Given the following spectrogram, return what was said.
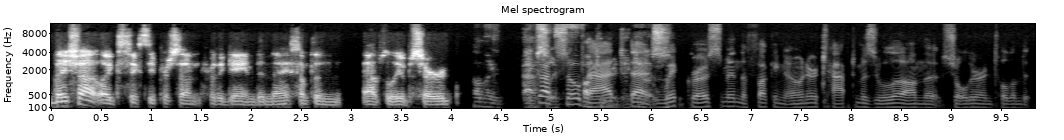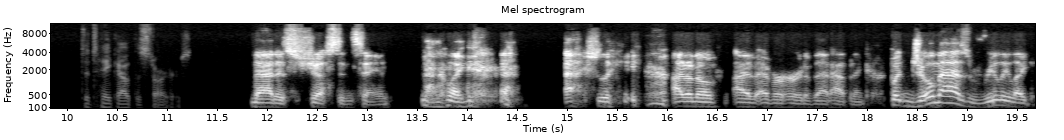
They shot like sixty percent for the game, didn't they? Something absolutely absurd. Something It got so bad that Wyc Grossman, the fucking owner, tapped Mazzulla on the shoulder and told him to, to take out the starters. That is just insane. like, actually, I don't know if I've ever heard of that happening. But Joe Maz really like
